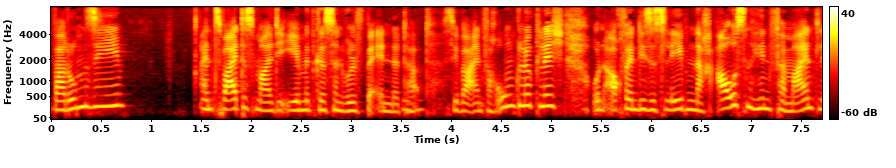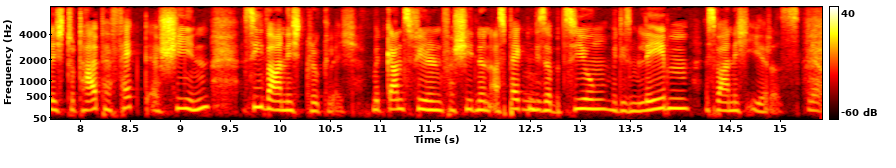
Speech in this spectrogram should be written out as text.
warum sie ein zweites Mal die Ehe mit Christian Wulff beendet hat. Sie war einfach unglücklich und auch wenn dieses Leben nach außen hin vermeintlich total perfekt erschien, sie war nicht glücklich. Mit ganz vielen verschiedenen Aspekten dieser Beziehung, mit diesem Leben. Es war nicht ihres. Ja.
